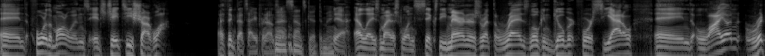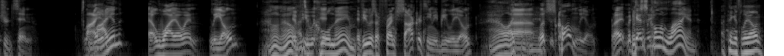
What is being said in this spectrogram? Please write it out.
And for the Marlins, it's JT Chargois. I think that's how you pronounce That it. That sounds good to me. Yeah, LA's minus 160. Mariners are at the Reds. Logan Gilbert for Seattle. And Lyon Richardson. Lion? L Y O N. Leon? I don't know. If That's you- a cool name. If he was a French soccer team, he'd be Leon. I like Uh, that name. let's just call him Leon, right, Mackenzie? Let's just call him Lion. I think it's Leon.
